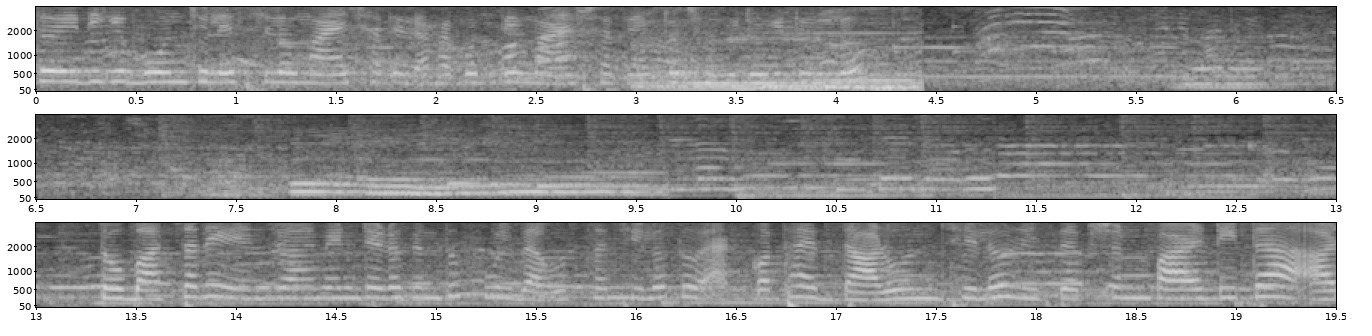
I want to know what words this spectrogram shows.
তো এদিকে বোন চলে এসেছিল মায়ের সাথে দেখা করতে। মায়ের সাথে একটু ছবি টবি তুললো। তো বাচ্চাদের এনজয়মেন্টেরও কিন্তু ফুল ব্যবস্থা ছিল। তো এক কথায় দারুণ ছিল রিসেপশন পার্টিটা আর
